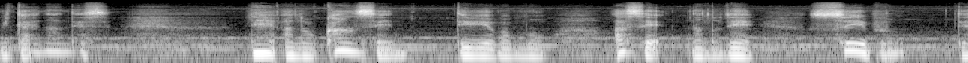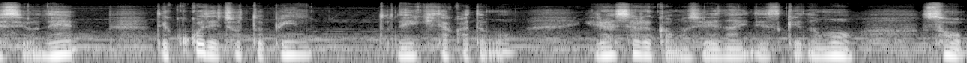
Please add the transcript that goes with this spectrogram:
みたいなんです。ねあの汗腺って言えばもう汗なので水分ですよね。でここでちょっとピンとね来た方もいらっしゃるかもしれないんですけどもそう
